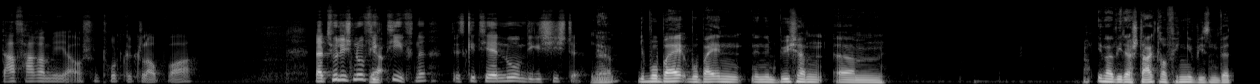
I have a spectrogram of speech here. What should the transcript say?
Da Faramir ja auch schon tot geglaubt war. Natürlich nur Ja. fiktiv, ne? Es geht hier nur um die Geschichte. Ja. Wobei, wobei in, in den Büchern ähm, immer wieder stark darauf hingewiesen wird,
